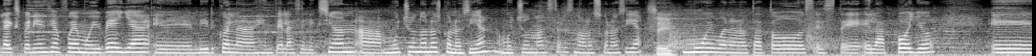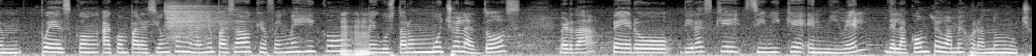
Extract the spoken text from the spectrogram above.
La experiencia fue muy bella, el ir con la gente de la selección, a muchos no los conocía, muchos masters no los conocía. Sí. Muy buena nota a todos, este, el apoyo. Em, pues con, a comparación con el año pasado que fue en México, me gustaron mucho las dos. ¿verdad? Pero dirás que sí vi que el nivel de la compe va mejorando mucho.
